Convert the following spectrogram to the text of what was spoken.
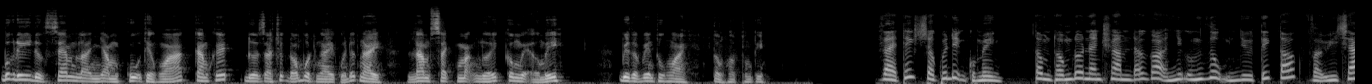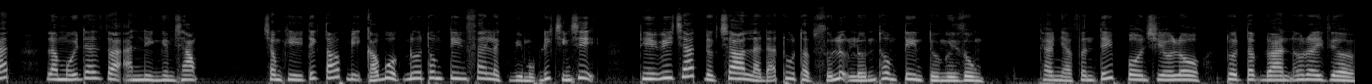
Bước đi được xem là nhằm cụ thể hóa cam kết đưa ra trước đó một ngày của nước này làm sạch mạng lưới công nghệ ở Mỹ. Biên tập viên Thu Hoài tổng hợp thông tin. Giải thích cho quyết định của mình, Tổng thống Donald Trump đã gọi những ứng dụng như TikTok và WeChat là mối đe dọa an ninh nghiêm trọng – trong khi TikTok bị cáo buộc đưa thông tin sai lệch vì mục đích chính trị, thì WeChat được cho là đã thu thập số lượng lớn thông tin từ người dùng. Theo nhà phân tích Ponciolo thuộc tập đoàn Eurasia,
